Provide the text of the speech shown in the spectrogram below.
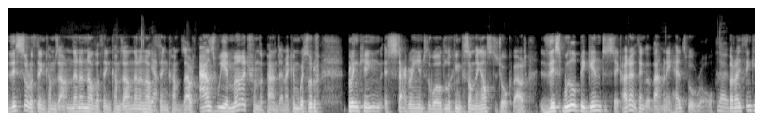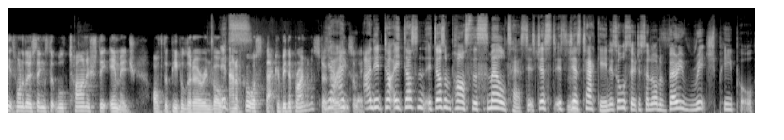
this sort of thing comes out, and then another thing comes out, and then another yeah. thing comes out, as we emerge from the pandemic, and we're sort of blinking, uh, staggering into the world, looking for something else to talk about, this will begin to stick. I don't think that that many heads will roll, no. but I think it's one of those things that will tarnish the image of the people that are involved, it's, and of course that could be the prime minister yeah, very and, easily. And it it doesn't it doesn't pass the smell test. It's just it's mm. just tacky, and it's also just a lot of very rich people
